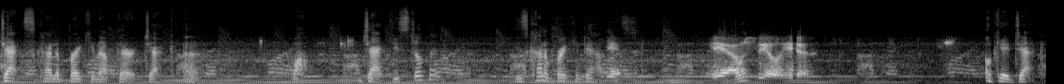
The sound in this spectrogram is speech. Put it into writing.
Jack's kind of breaking up there. Jack, uh, wow. Jack, you still there? He's kind of breaking down. Yeah, yeah I'm what? still here. Okay, Jack,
